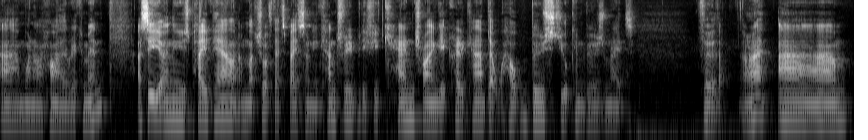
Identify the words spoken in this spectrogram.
um, one I highly recommend. I see you only use PayPal. I'm not sure if that's based on your country, but if you can try and get credit card, that will help boost your conversion rates further. All right. Um,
